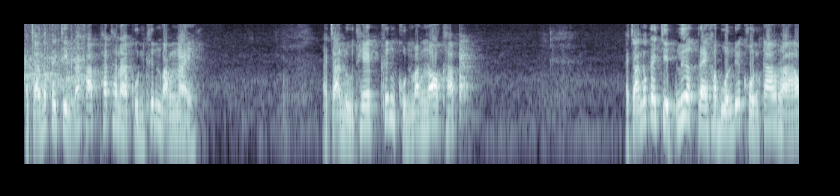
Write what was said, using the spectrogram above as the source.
อาจารย์นพจิมนะครับ พัฒนาขุนขึ้นวังใน อาจารย์หนูเทพขึ้นขุนวังนอกครับ อาจารย์นพจิบเลือกแปรขบวนด้วยโคนก้าวร้าว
